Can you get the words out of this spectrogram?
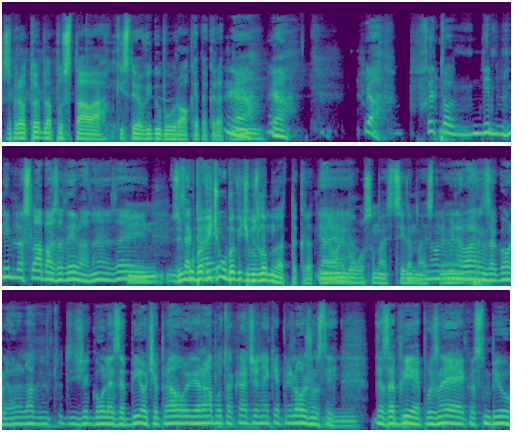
Zaprav, to je bila postava, ki ste jo videli v roke takrat. ne? Ja, ja. Ja. Vse to ni, ni bila slaba zadeva. Zdaj, Mm, zakaj- Ubavič, Ubavič bil zelo mlad takrat, ne, Ja, on ja. bil 18-17. No, on je bil nevaren za gole, on je lahko tudi že gole zabijo, čeprav je rabo takrat še neke priložnosti, mm. da zabije. Pozneje, ko sem bil,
